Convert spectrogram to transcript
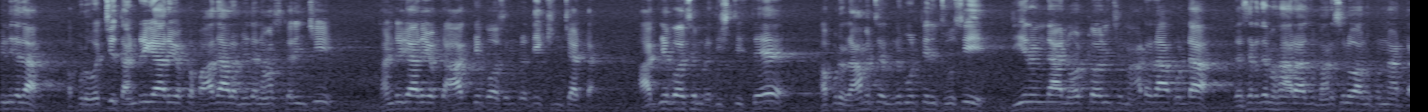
చెప్పింది కదా. అప్పుడు వచ్చి తండ్రి గారి యొక్క పాదాల మీద నమస్కరించి తండ్రి గారి యొక్క ఆజ్ఞ కోసం ప్రతీక్షించాట. ఆజ్ఞ కోసం ప్రతిష్ఠిస్తే అప్పుడు రామచంద్రమూర్తిని చూసి దీనంగా నోట్లో నుంచి మాట రాకుండా దశరథ మహారాజు మనసులో అనుకున్నట్ట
